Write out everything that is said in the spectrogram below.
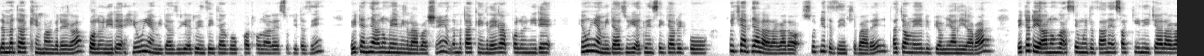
လက်မထခင်မှကလေးကပေါ်လွင်နေတဲ့ဟင်းဝင်ရမီတာစုရဲ့အတွင်စိတ်ဓာတ်ကိုဖော်ထုတ်လာတဲ့ဆိုပြတဲ့စဉ်ဗိတ္တမြအလုံးပဲမင်္ဂလာပါရှင်လက်မထခင်ကလေးကပေါ်လွင်နေတဲ့ဟင်းဝင်ရမီတာစုရဲ့အတွင်စိတ်ဓာတ်တွေကိုဖွင့်ချပြလာတာကတော့ဆိုပြတဲ့စဉ်ဖြစ်ပါတယ်ဒါကြောင့်လည်းလူပြောများနေတာပါဗိတ္တတွေအလုံးကစိတ်ဝင်စားနဲ့စောင့်ကြည့်နေကြတာက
